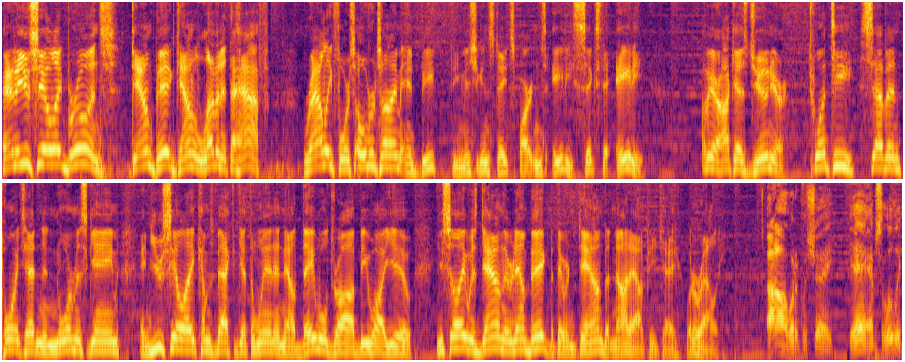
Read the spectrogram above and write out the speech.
And the UCLA Bruins down big, down 11 at the half. Rally, force overtime, and beat the Michigan State Spartans 86 to 80. Javier Jaquez Jr. 27 points, had an enormous game, and UCLA comes back to get the win, and now they will draw BYU. UCLA was down, they were down big, but they were down but not out, PK. What a rally. Ah, what a cliche. Yeah, absolutely.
